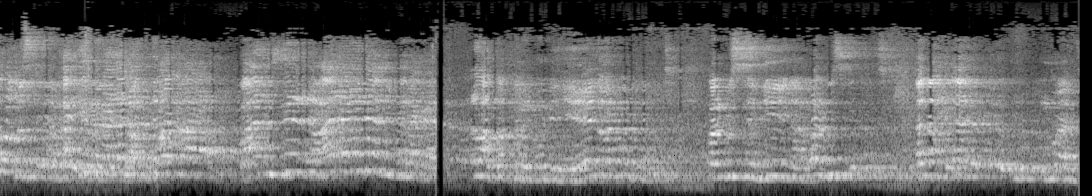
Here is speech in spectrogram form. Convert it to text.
اللهم اسقنا غيثا وأنزل علينا من اللهم اغفر المؤمنين والمؤمنات والمسلمين والمسلمات. الأحياء الله.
